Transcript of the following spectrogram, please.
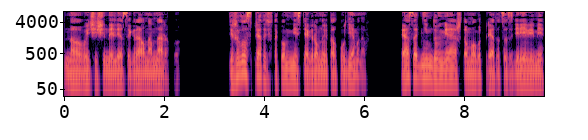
но вычищенный лес играл нам на руку. Тяжело спрятать в таком месте огромную толпу демонов, а с одним-двумя, что могут прятаться за деревьями,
